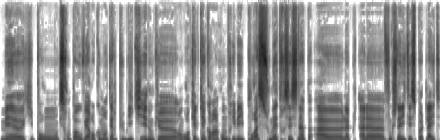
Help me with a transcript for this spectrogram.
mais qui pourront, qui seront pas ouverts aux commentaires publics. Et donc, euh, en gros, quelqu'un qui aura un compte privé, il pourra soumettre ses snaps à, la, à la fonctionnalité Spotlight.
